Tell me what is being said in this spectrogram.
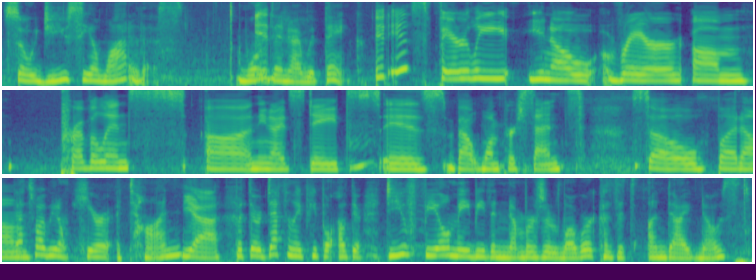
So do you see a lot of this? More It- than I would think. It is fairly, you know, rare. Um, prevalence uh, in the United States is about one percent. So, but um, That's why we don't hear a ton. yeah, But there are definitely people out there. Do you feel maybe the numbers are lower because it's undiagnosed?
